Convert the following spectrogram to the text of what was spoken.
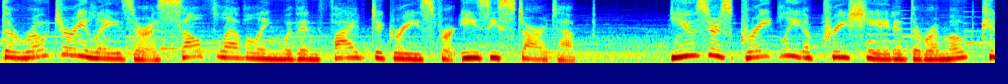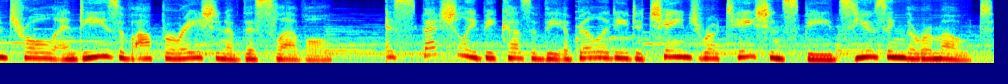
The rotary laser is self-leveling within 5 degrees for easy startup. Users greatly appreciated the remote control and ease of operation of this level, especially because of the ability to change rotation speeds using the remote.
